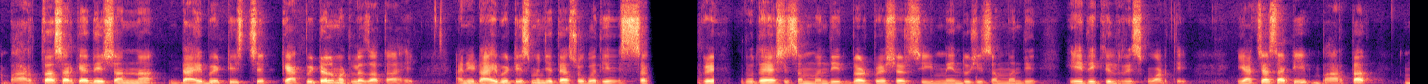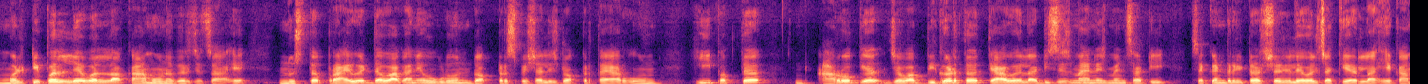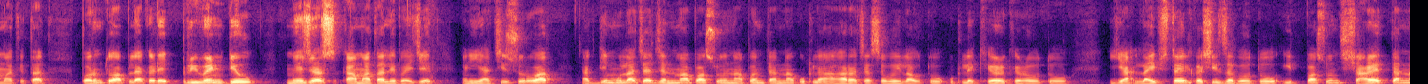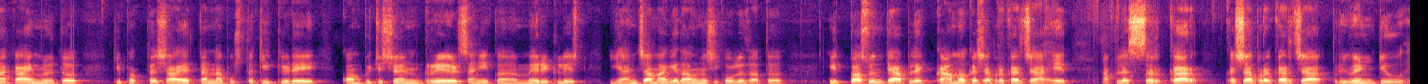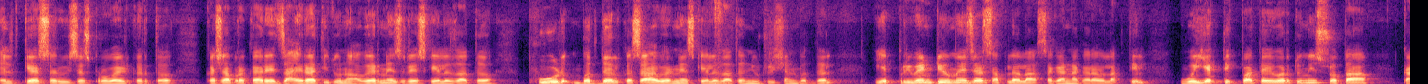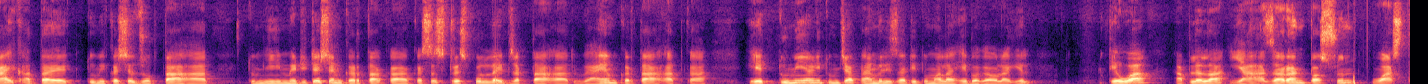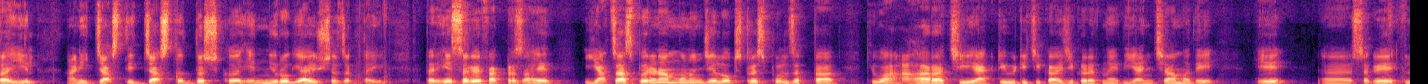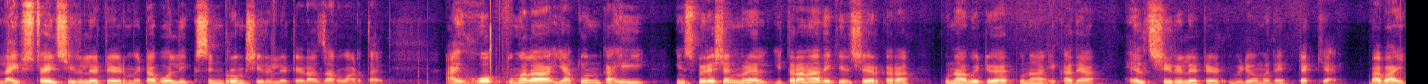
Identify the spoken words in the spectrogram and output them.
भारतासारख्या देशांना डायबेटीसचे कॅपिटल म्हटलं जातं आहे. आणि डायबेटीस म्हणजे त्यासोबत हे सगळे हृदयाशी संबंधित ब्लड प्रेशरशी मेंदूशी संबंधित हे देखील रिस्क वाढते. याच्यासाठी भारतात मल्टिपल लेवलला काम होणं गरजेचं आहे. नुसतं प्रायव्हेट दवाखाने उघडून डॉक्टर स्पेशालिस्ट डॉक्टर तयार होऊन ही फक्त आरोग्य जेव्हा बिघडतं त्यावेळेला डिसीज मॅनेजमेंटसाठी सेकंडरी टर्शरी लेवलच्या केअरला हे कामात येतात. परंतु आपल्याकडे प्रिव्हेंटिव्ह मेजर्स कामात आले पाहिजेत. आणि याची सुरुवात अगदी मुलाच्या जन्मापासून आपण त्यांना कुठल्या आहाराच्या सवय लावतो कुठले खेळ खेळवतो या लाईफस्टाईल कशी जगवतो इथपासून शाळेत त्यांना काय मिळतं की फक्त शाळेत त्यांना पुस्तकी किडे कॉम्पिटिशन ग्रेड्स आणि मेरिट लिस्ट यांच्या मागे धावणं शिकवलं जातं. इथपासून ते आपले कामं कशा प्रकारच्या आहेत आपल्या सरकार कशा प्रकारच्या प्रिव्हेंटिव्ह हेल्थकेअर सर्व्हिसेस प्रोव्हाइड करतं कशा प्रकारे जाहिरातीतून अवेअरनेस रेस केलं जातं फूडबद्दल कसं अवेअरनेस केलं जातं न्यूट्रिशनबद्दल हे प्रिव्हेंटिव्ह मेजर्स आपल्याला सगळ्यांना करावे लागतील. वैयक्तिक पातळीवर तुम्ही स्वतः काय खाताय तुम्ही कसे झोपता आहात तुम्ही मेडिटेशन करता का कसं स्ट्रेसफुल लाईफ जगता आहात व्यायाम करता आहात का हे तुम्ही आणि तुमच्या फॅमिलीसाठी तुम्हाला हे बघावं लागेल. तेव्हा आपल्याला या आजारांपासून वाचता येईल आणि जास्तीत जास्त दशकं हे निरोगी आयुष्य जगता येईल. तर हे सगळे फॅक्टर्स आहेत. याचाच परिणाम म्हणून जे लोक स्ट्रेसफुल जगतात किंवा आहाराची ॲक्टिव्हिटीची काळजी करत नाहीत यांच्यामध्ये हे सगळे लाईफस्टाईलशी रिलेटेड मेटाबॉलिक सिंड्रोमशी रिलेटेड आजार वाढत आहेत आय होप तुम्हाला यातून काही इन्स्पिरेशन मिळेल. इतरांना देखील शेअर करा. पुन्हा भेटूयात पुन्हा एखाद्या हेल्थशी रिलेटेड व्हिडिओमध्ये टेक केअर बाय बाय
